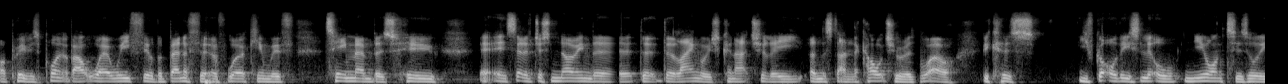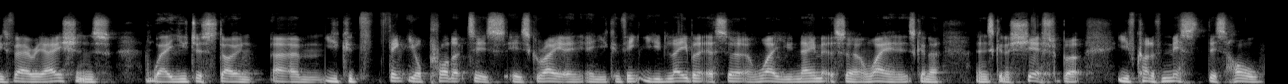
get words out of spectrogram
my, previous point about where we feel the benefit of working with team members who, instead of just knowing the, the, the language, can actually understand the culture as well. Because you've got all these little nuances, all these variations where you just don't. Um, you could think your product is is great, and, and, you can think you label it a certain way, you name it a certain way, and it's gonna and it's gonna shift. But you've kind of missed this whole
